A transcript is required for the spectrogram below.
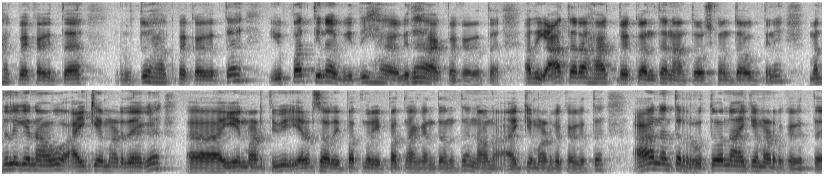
ಹಾಕಬೇಕಾಗುತ್ತೆ. ಋತು ಹಾಕಬೇಕಾಗುತ್ತೆ, ವಿಪತ್ತಿನ ವಿಧಿ ವಿಧ ಹಾಕಬೇಕಾಗುತ್ತೆ. ಅದು ಯಾವ ಥರ ಹಾಕಬೇಕು ಅಂತ ನಾನು ತೋರಿಸ್ಕೊತ ಹೋಗ್ತೀನಿ. ಮೊದಲಿಗೆ ನಾವು ಆಯ್ಕೆ ಮಾಡಿದಾಗ ಏನು ಮಾಡ್ತೀವಿ? ಎರಡು ಸಾವಿರದ ಇಪ್ಪತ್ತ್ಮೂರು ಇಪ್ಪತ್ತ್ನಾಲ್ಕು ಅಂತಂತ ನಾವು ಆಯ್ಕೆ ಮಾಡಬೇಕಾಗುತ್ತೆ. ಆ ನಂತರ ಋತುವನ್ನು ಆಯ್ಕೆ ಮಾಡಬೇಕಾಗುತ್ತೆ.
